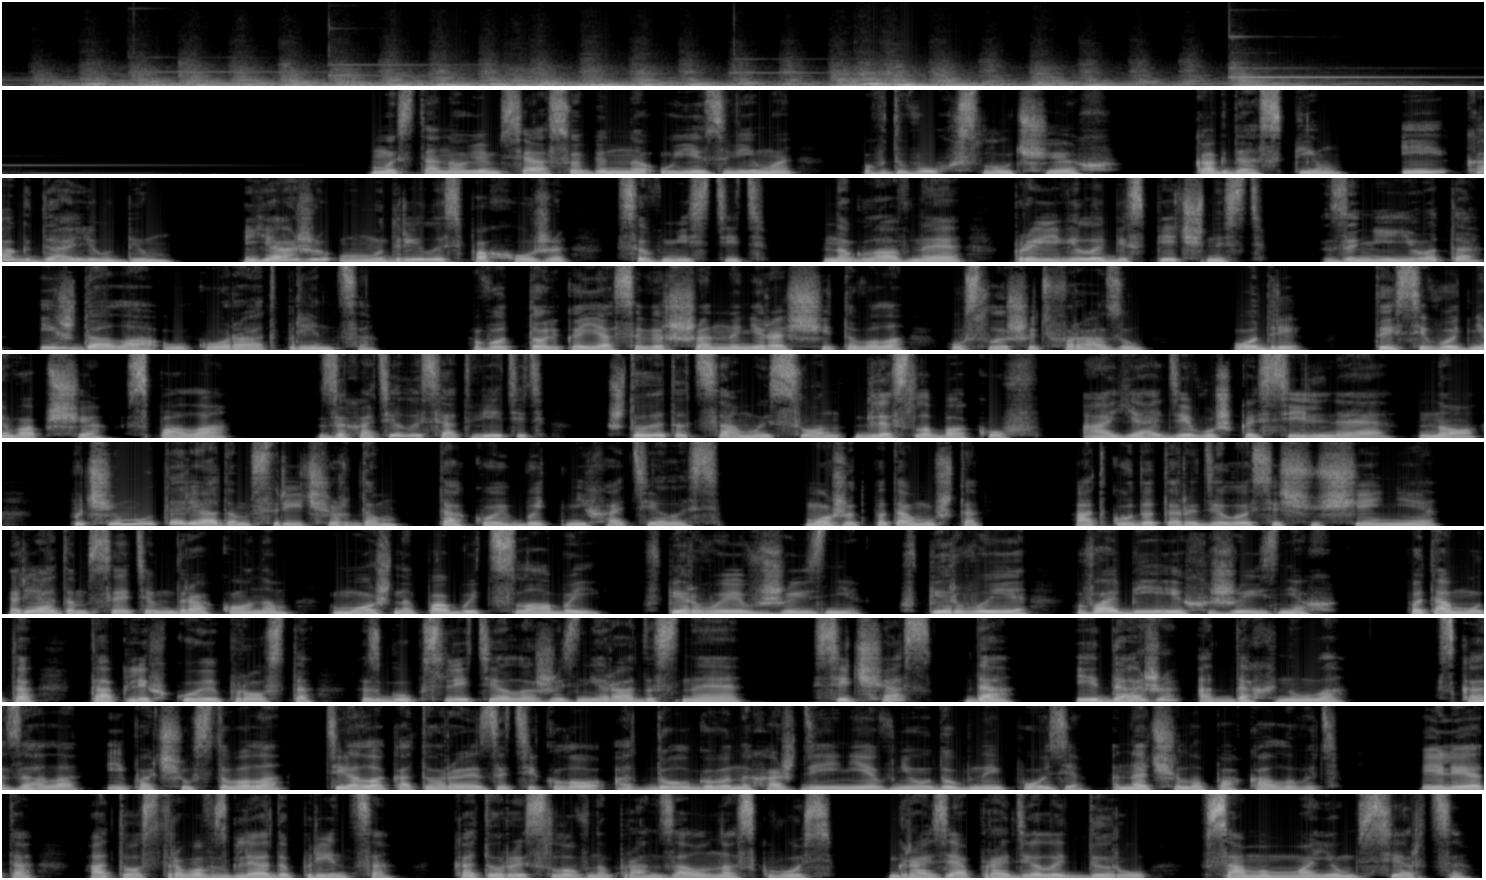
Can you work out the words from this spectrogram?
Мы становимся особенно уязвимы в двух случаях. Когда спим и когда любим. Я же умудрилась, похоже, совместить. Но главное, проявила беспечность. За нее-то и ждала укора от принца. Вот только я совершенно не рассчитывала услышать фразу «Одри, ты сегодня вообще спала?» Захотелось ответить, что этот самый сон для слабаков, а я девушка сильная, но почему-то рядом с Ричардом такой быть не хотелось. Может, потому что откуда-то родилось ощущение, рядом с этим драконом можно побыть слабой. Впервые в жизни, впервые в обеих жизнях. Потому-то так легко и просто с губ слетела жизнерадостная. Сейчас — да, и даже отдохнула. Сказала и почувствовала. Тело, которое затекло от долгого нахождения в неудобной позе, начало покалывать. Или это от острого взгляда принца, который словно пронзал насквозь, грозя проделать дыру в самом моем сердце.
